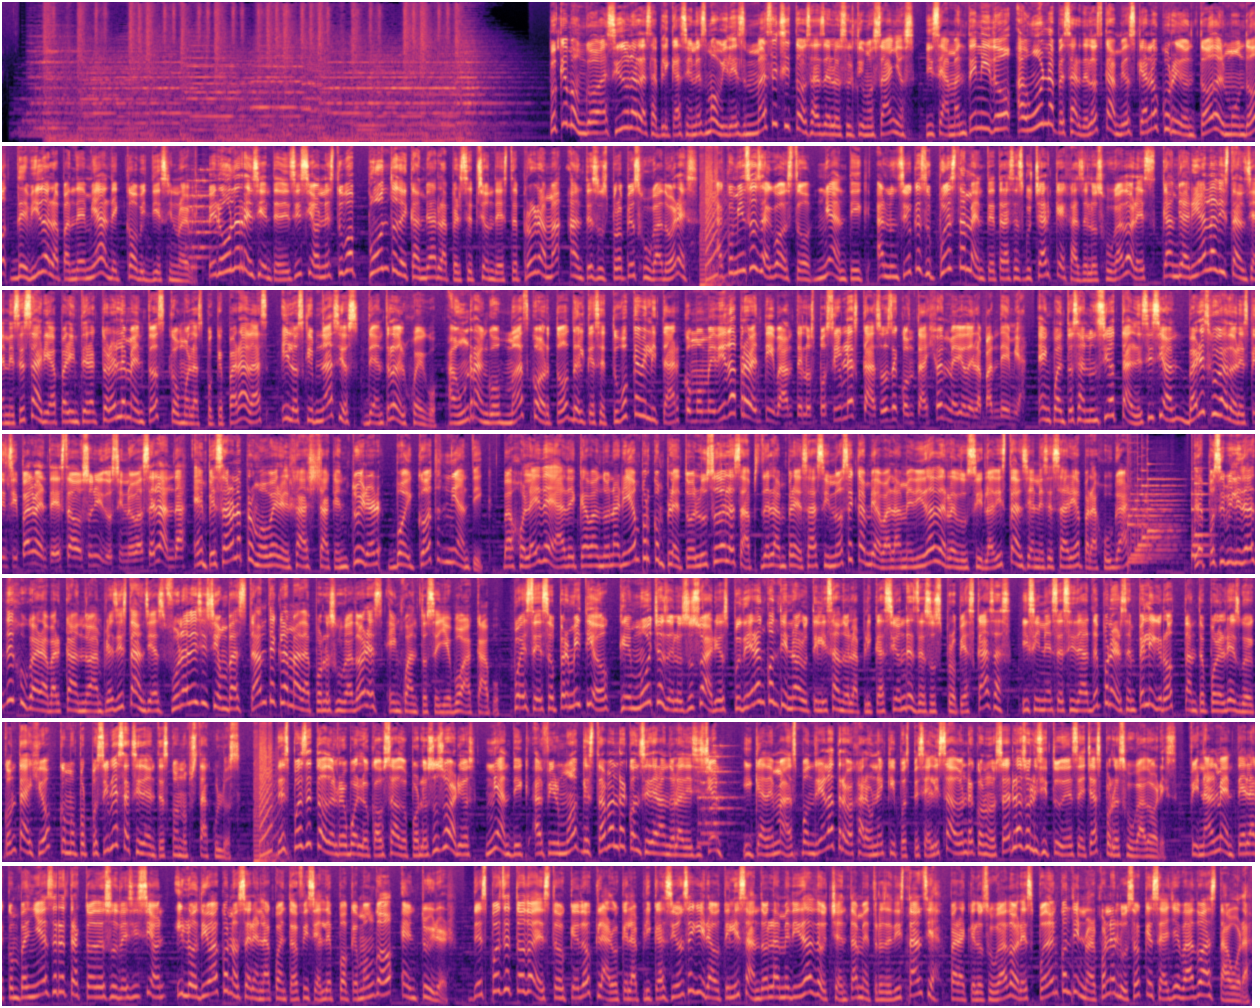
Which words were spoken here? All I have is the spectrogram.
Pokémon Go ha sido una de las aplicaciones móviles más exitosas de los últimos años y se ha mantenido aún a pesar de los cambios que han ocurrido en todo el mundo debido a la pandemia de COVID-19. Pero una reciente decisión estuvo a punto de cambiar la percepción de este programa ante sus propios jugadores. A comienzos de agosto, Niantic anunció que supuestamente tras escuchar quejas de los jugadores, cambiarían la distancia necesaria para interactuar elementos como las pokeparadas y los gimnasios dentro del juego a un rango más corto del que se tuvo que habilitar como medida preventiva ante los posibles casos de contagio en medio de la pandemia. En cuanto se anunció tal decisión, varios jugadores, principalmente de Estados Unidos y Nueva Zelanda, empezaron a promover el hashtag en Twitter Boycott Niantic, bajo la idea de que abandonarían por completo el uso de las apps de la empresa si no se cambiaba la medida de reducir la distancia necesaria para jugar. La posibilidad de jugar abarcando amplias distancias fue una decisión bastante aclamada por los jugadores en cuanto se llevó a cabo, pues eso permitió que muchos de los usuarios pudieran continuar utilizando la aplicación desde sus propias casas y sin necesidad de ponerse en peligro tanto por el riesgo de contagio como por posibles accidentes con obstáculos. Después de todo el revuelo causado por los usuarios, Niantic afirmó que estaban reconsiderando la decisión y que además pondrían a trabajar a un equipo especializado en reconocer las solicitudes hechas por los jugadores. Finalmente, la compañía se retractó de su decisión y lo dio a conocer en la cuenta oficial de Pokémon Go en Twitter. Después de todo esto, quedó claro que la aplicación seguirá utilizando la medida de 80 metros de distancia para que los jugadores puedan continuar con el uso que se ha llevado hasta ahora.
